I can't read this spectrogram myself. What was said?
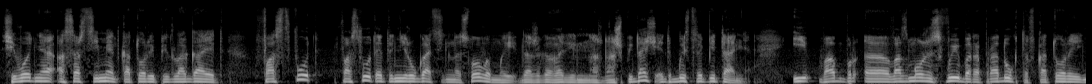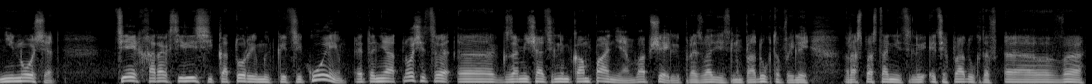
Сегодня ассортимент, который предлагает фастфуд, фастфуд это не ругательное слово, мы даже говорили на нашей передаче, это быстрое питание. И э, возможность выбора продуктов, которые не носят те характеристики, которые мы критикуем, это не относится э, к замечательным компаниям вообще, или производителям продуктов, или распространителям этих продуктов э, в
